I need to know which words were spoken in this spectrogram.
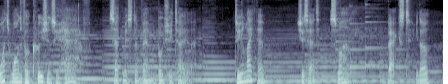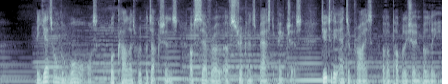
What wonderful cushions you have, said Mr. Van Busche Taylor. Do you like them? she said, smiling. Bakst, you know. And yet on the walls were colored reproductions of several of Strickland's best pictures, due to the enterprise of a publisher in Berlin.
